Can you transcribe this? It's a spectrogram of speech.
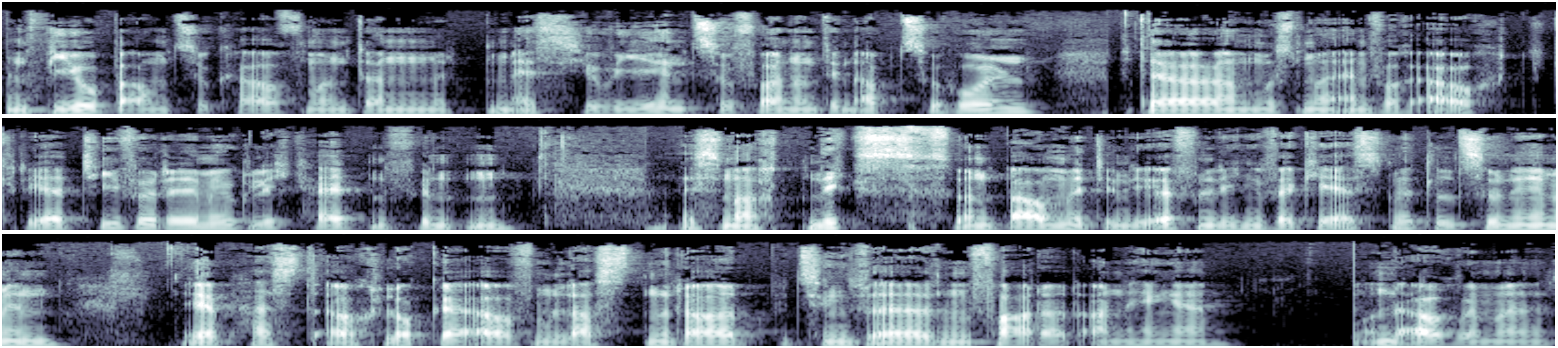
einen Biobaum zu kaufen und dann mit dem SUV hinzufahren und den abzuholen. Da muss man einfach auch kreativere Möglichkeiten finden. Es macht nichts, so einen Baum mit in die öffentlichen Verkehrsmittel zu nehmen. Er passt auch locker auf ein Lastenrad bzw. einen Fahrradanhänger. Und auch wenn man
